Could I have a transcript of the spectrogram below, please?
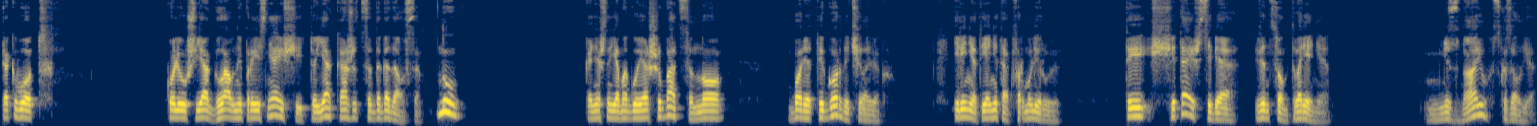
Так вот, Коли уж я главный проясняющий, то я, кажется, догадался. Ну? Конечно, я могу и ошибаться, но... Боря, ты гордый человек? Или нет, я не так формулирую. Ты считаешь себя венцом творения? Не знаю, сказал я.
